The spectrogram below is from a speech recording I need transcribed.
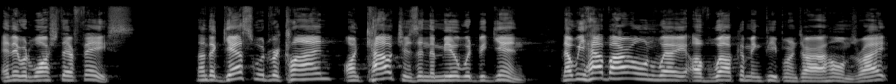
And they would wash their face. And the guests would recline on couches and the meal would begin. Now we have our own way of welcoming people into our homes, right?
